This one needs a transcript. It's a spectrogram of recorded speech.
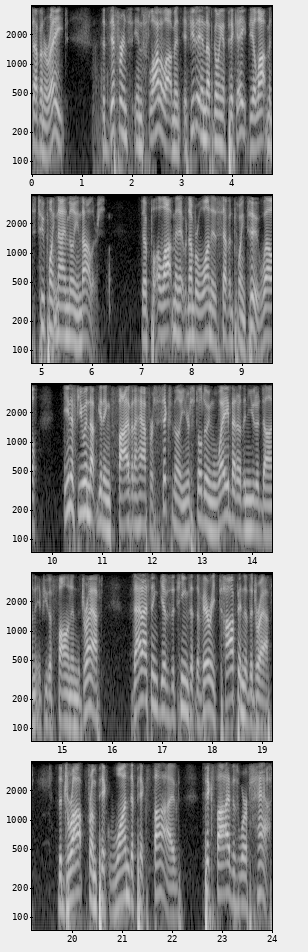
seven or eight, the difference in slot allotment, if you didn't end up going at pick eight, the allotment's $2.9 million. The allotment at number one is 7.2. Well, even if you end up getting five and a half or six million, you're still doing way better than you'd have done if you'd have fallen in the draft. That I think gives the teams at the very top end of the draft the drop from pick one to pick five. Pick five is worth half,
